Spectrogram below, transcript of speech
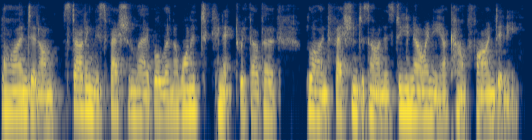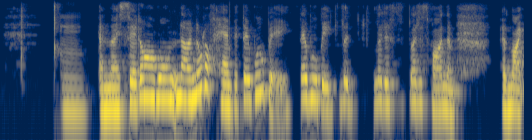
blind and I'm starting this fashion label, and I wanted to connect with other blind fashion designers. Do you know any? I can't find any." Mm. And they said, "Oh well, no, not offhand, but there will be. There will be. Let, let us let us find them." And like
